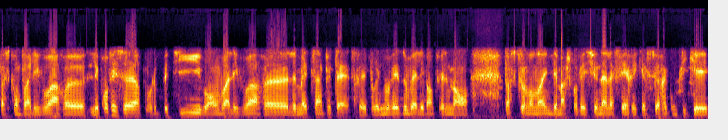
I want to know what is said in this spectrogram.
parce qu'on va aller voir euh, les professeurs pour le petit, on va aller voir euh, le médecin peut-être, pour une mauvaise nouvelle éventuellement, parce que l'on a une démarche professionnelle à faire et qu'elle sera compliquée.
